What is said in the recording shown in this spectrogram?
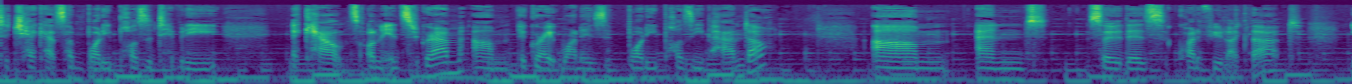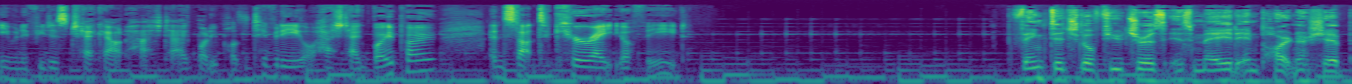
to check out some body positivity accounts on Instagram. Um, a great one is Body Posi Panda. Um, and so there's quite a few like that. Even if you just check out hashtag body positivity or hashtag BOPO and start to curate your feed. Think Digital Futures is made in partnership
